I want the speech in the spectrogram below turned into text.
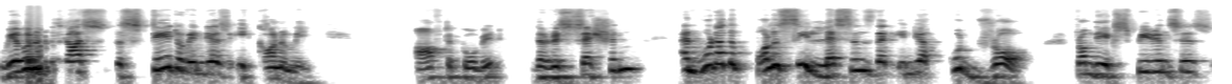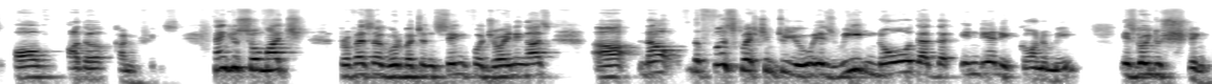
we are going to discuss the state of India's economy after COVID, the recession, and what are the policy lessons that India could draw from the experiences of other countries. Thank you so much, Professor Gurbachan Singh, for joining us. Uh, now, the first question to you is we know that the Indian economy is going to shrink.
